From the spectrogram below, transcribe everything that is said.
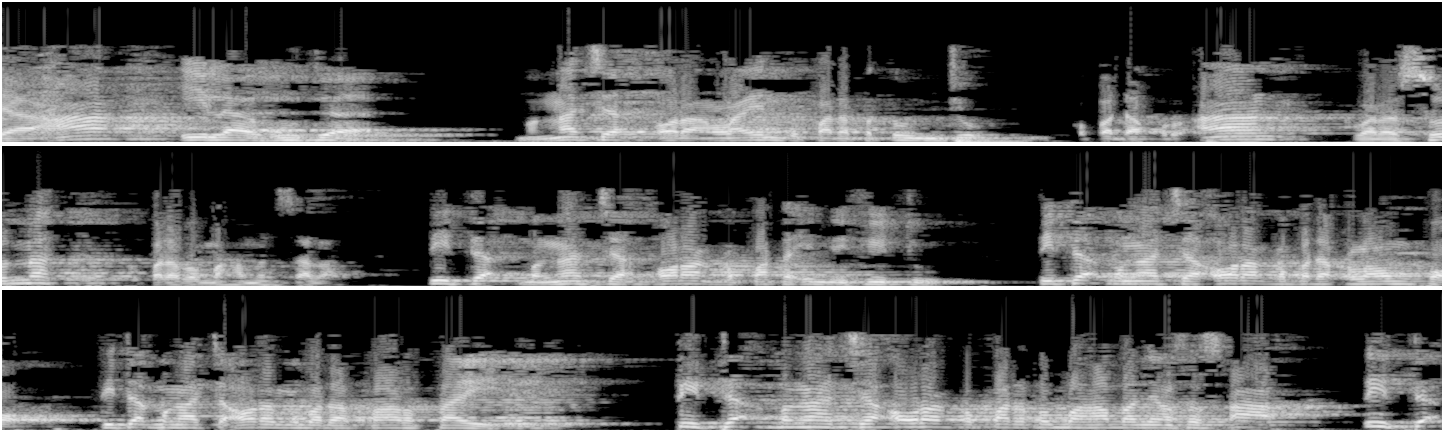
da'a ila huda. mengajak orang lain kepada petunjuk, kepada Quran, kepada sunnah, kepada pemahaman salaf. Tidak mengajak orang kepada individu, tidak mengajak orang kepada kelompok, tidak mengajak orang kepada partai, tidak mengajak orang kepada pemahaman yang sesat, tidak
